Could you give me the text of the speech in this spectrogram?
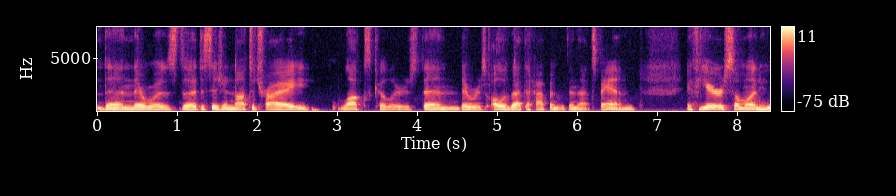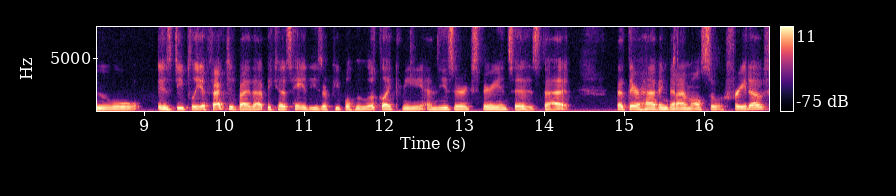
Then there was the decision not to try Locke's killers. Then there was all of that that happened within that span. If you're someone who is deeply affected by that because hey, these are people who look like me and these are experiences that that they're having that I'm also afraid of.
